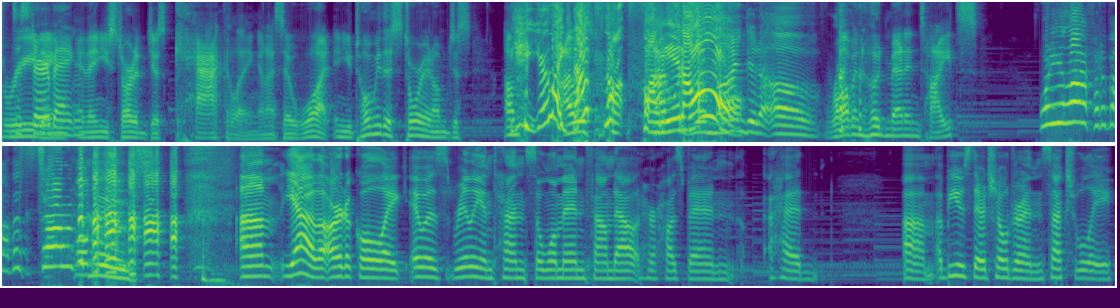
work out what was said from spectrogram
disturbing. and then you started just cackling, and I said, "What?" And you told me this story, and I'm just, I'm, You're like, I was- that's not funny I at was all. Reminded of Robin Hood Men in Tights. What are you laughing about? That's terrible news. Um, yeah, the article, like, it was really intense. A woman found out her husband had um, abused their children sexually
